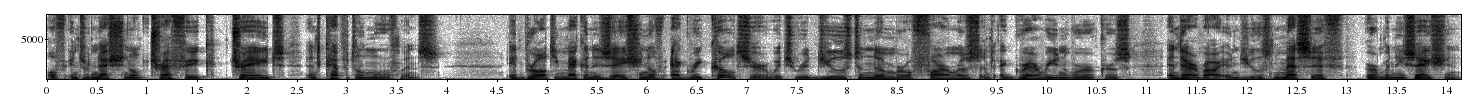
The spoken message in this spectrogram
of international traffic, trade, and capital movements. It brought the mechanization of agriculture, which reduced the number of farmers and agrarian workers and thereby induced massive urbanization.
